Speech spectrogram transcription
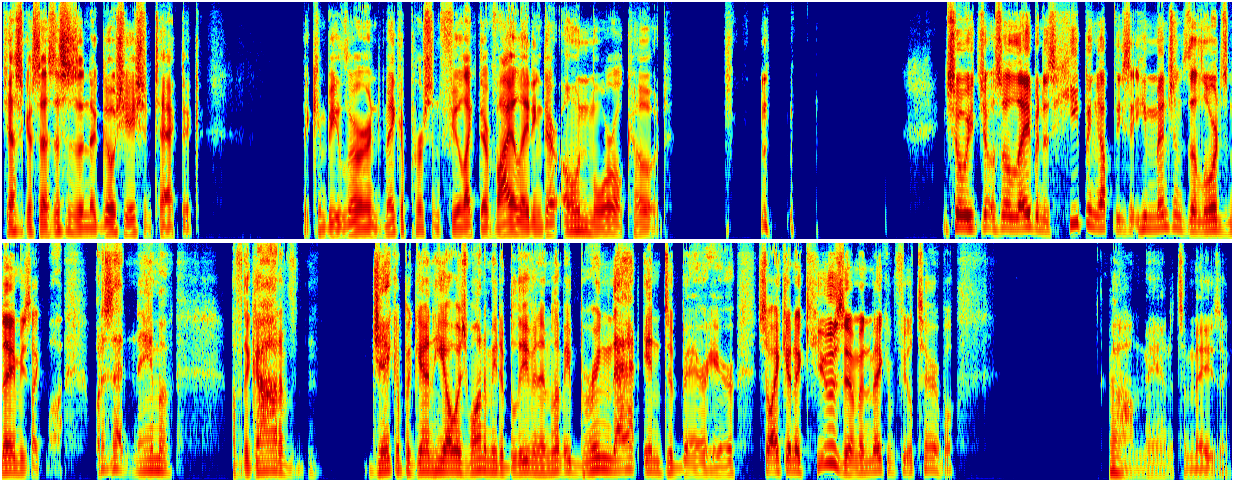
Jessica says this is a negotiation tactic that can be learned, make a person feel like they're violating their own moral code. so he, so Laban is heaping up these. He mentions the Lord's name. He's like, well, "What is that name of of the God of Jacob again? He always wanted me to believe in him. Let me bring that into bear here, so I can accuse him and make him feel terrible." Oh man, it's amazing.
